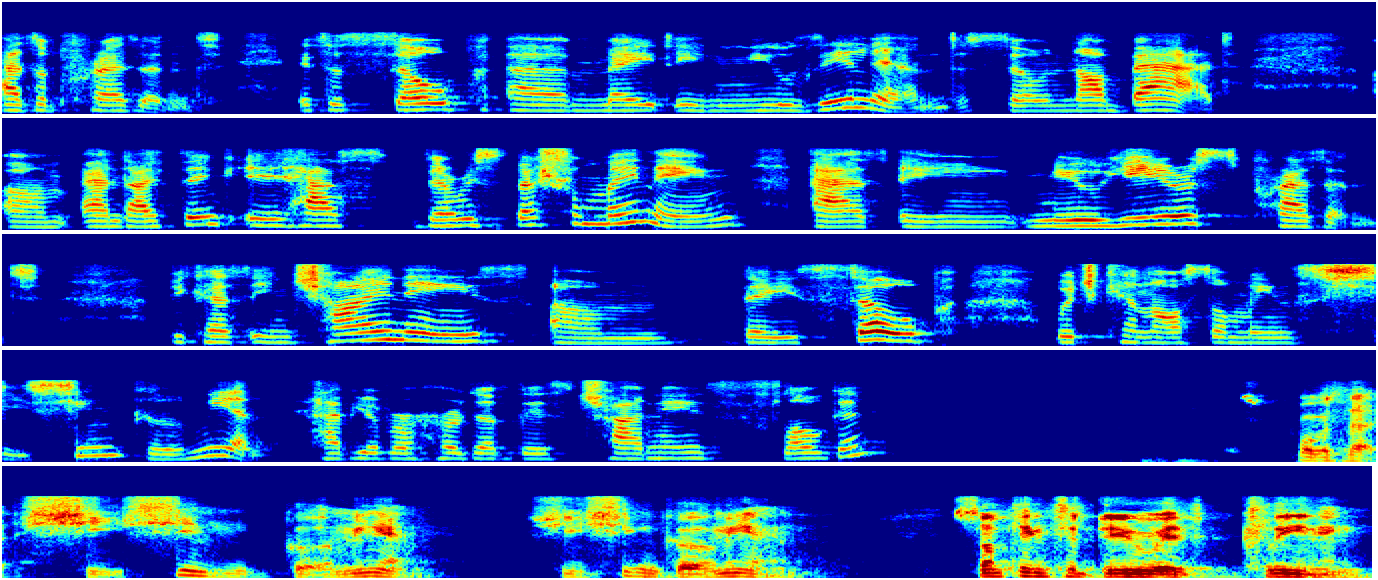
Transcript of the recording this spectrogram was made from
as a present. It's a soap uh, made in New Zealand, so not bad. Um, and I think it has very special meaning as a New Year's present, because in Chinese, um, the soap, which can also mean 洗心革面. Have you ever heard of this Chinese slogan? What was that? 洗心革面.洗心革面. Something to do with cleaning.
